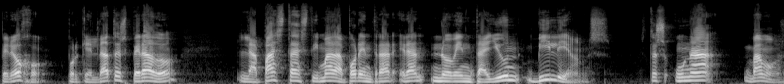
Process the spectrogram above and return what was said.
Pero ojo, porque el dato esperado la pasta estimada por entrar eran 91 billions. Esto es una, vamos,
